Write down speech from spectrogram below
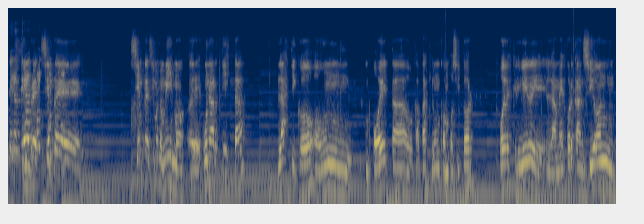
Pero siempre, siempre, siempre decimos lo mismo. Eh, un artista plástico o un, poeta o capaz que un compositor puede escribir eh, la mejor canción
